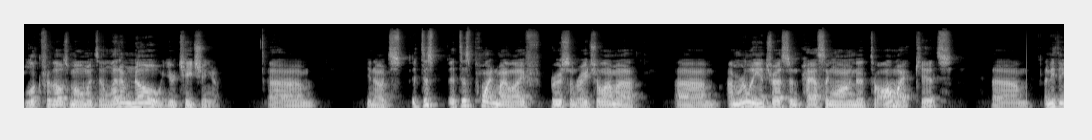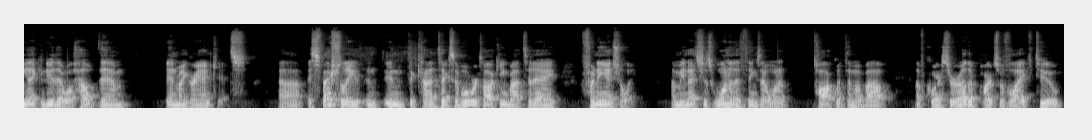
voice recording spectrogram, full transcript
look for those moments and let them know you're teaching them. Um, you know, it's at this at this point in my life, Bruce and Rachel, I'm a um, I'm really interested in passing along to, to all my kids um, anything I can do that will help them and my grandkids, uh, especially in, in the context of what we're talking about today, financially. I mean, that's just one of the things I want to talk with them about. Of course, there are other parts of life too,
